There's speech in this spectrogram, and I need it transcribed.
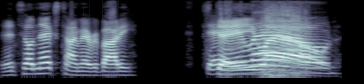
And until next time, everybody, Stay stay loud. loud.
